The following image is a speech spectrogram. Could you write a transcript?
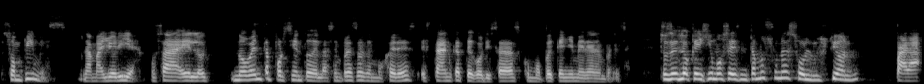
son pymes, la mayoría. O sea, el 90% de las empresas de mujeres están categorizadas como pequeña y mediana empresa. Entonces, lo que dijimos es, necesitamos una solución para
